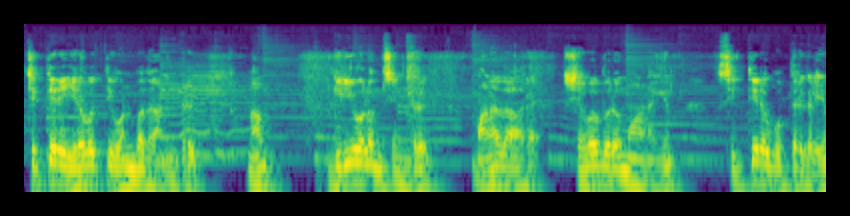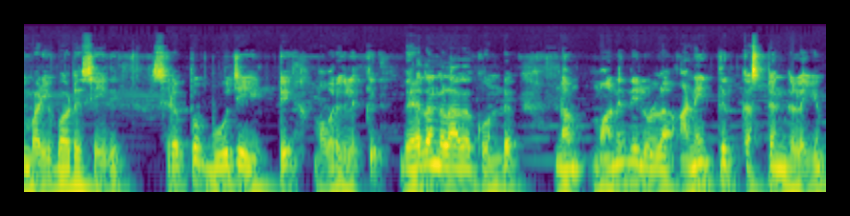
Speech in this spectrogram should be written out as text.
சித்திரை இருபத்தி ஒன்பது அன்று நாம் கிரிவலம் சென்று மனதார சிவபெருமானையும் சித்திரகுப்தர்களையும் வழிபாடு செய்து சிறப்பு பூஜையிட்டு அவர்களுக்கு விரதங்களாக கொண்டு நம் மனதில் உள்ள அனைத்து கஷ்டங்களையும்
